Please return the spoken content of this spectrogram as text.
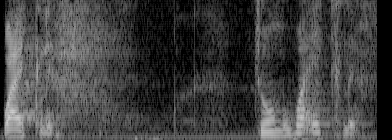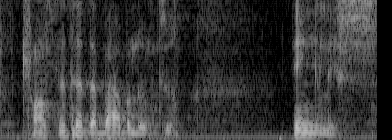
Wycliffe. John Wycliffe translated the Bible into English.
